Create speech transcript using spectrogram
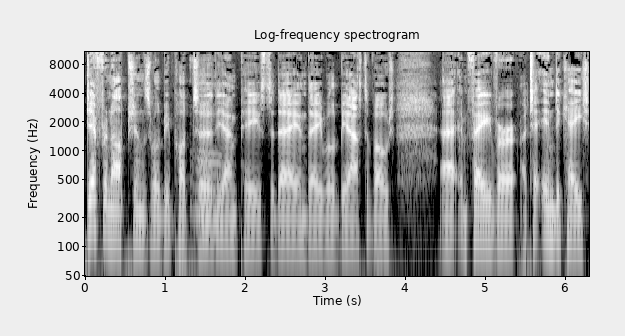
different options will be put to the MPs today, and they will be asked to vote uh, in favour uh, to indicate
